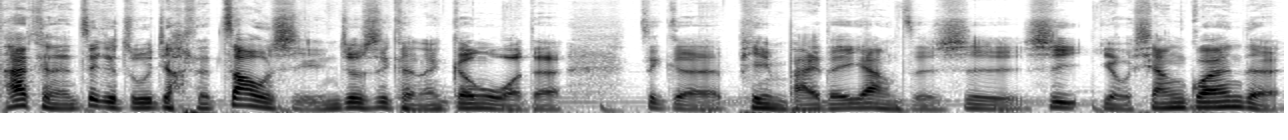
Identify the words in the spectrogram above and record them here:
他可能这个主角的造型就是可能跟我的这个品牌的样子是是有相关的。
